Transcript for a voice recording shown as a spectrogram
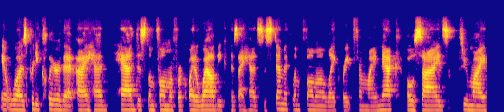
it was pretty clear that I had had this lymphoma for quite a while because I had systemic lymphoma, like right from my neck, both sides, through my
